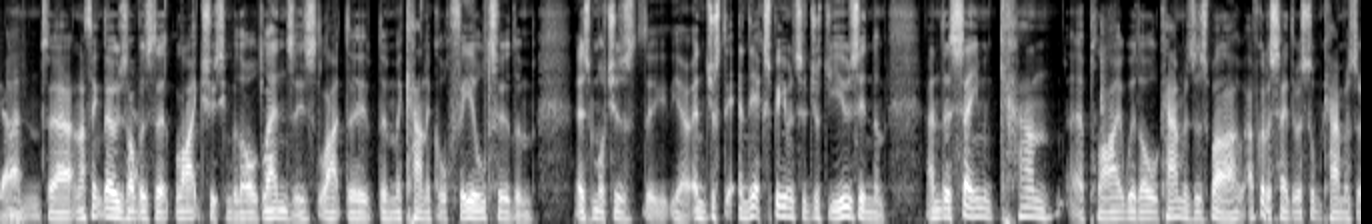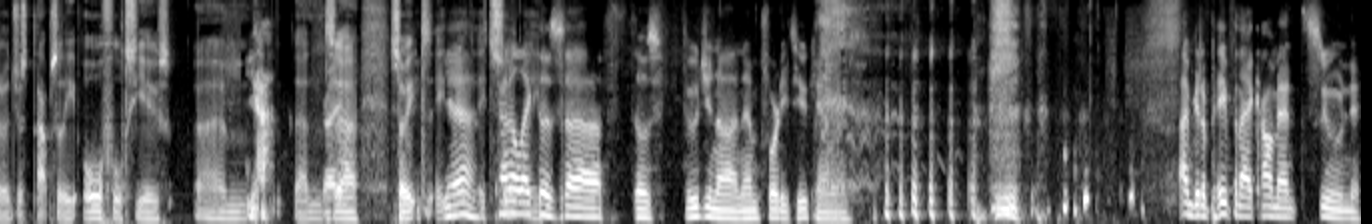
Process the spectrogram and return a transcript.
Yeah. And uh, and I think those of us that like shooting with old lenses like the, the mechanical feel to them as much as the you know and just the, and the experience of just using them. And the same can apply with old cameras as well. I've got to say there are some cameras that are just absolutely awful to use. Um, yeah. And right. uh, so it, it yeah, it's kind of like those uh, those Fujinon M42 cameras. I'm gonna pay for that comment soon.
